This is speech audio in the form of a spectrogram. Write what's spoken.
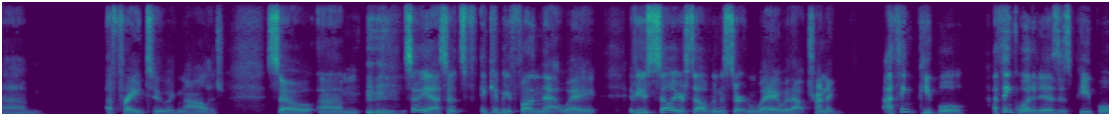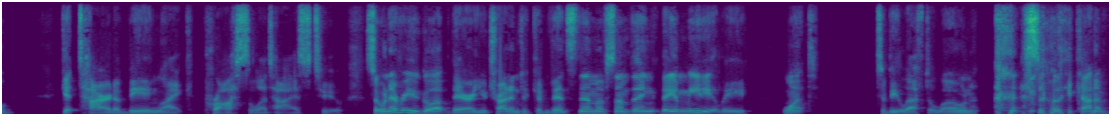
um, afraid to acknowledge. So, um, so yeah, so it's, it can be fun that way. If you sell yourself in a certain way without trying to, I think people, I think what it is, is people get tired of being like proselytized to. So whenever you go up there and you try to convince them of something, they immediately want to be left alone. so they kind of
